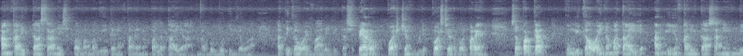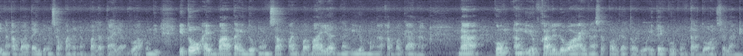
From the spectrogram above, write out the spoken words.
ang kaligtasan ay sa pamamagitan ng pananampalataya at mabubuting gawa at ikaw ay maliligtas. Pero question, questionable pa rin sapagkat kung ikaw ay namatay, ang iyong kaligtasan ay hindi nakabatay doon sa pananampalataya at gawa, kundi ito ay batay doon sa pagbabayad ng iyong mga kamag-anak na kung ang iyong kaluluwa ay nasa purgatorio, ito ay pupunta doon sa langit.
